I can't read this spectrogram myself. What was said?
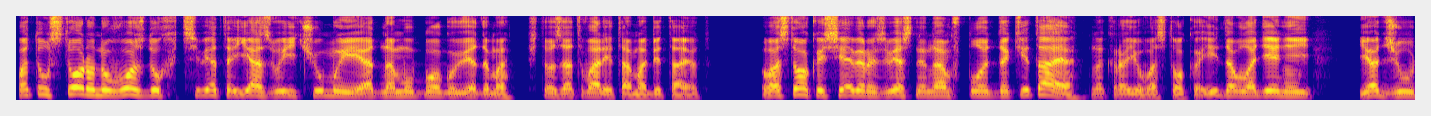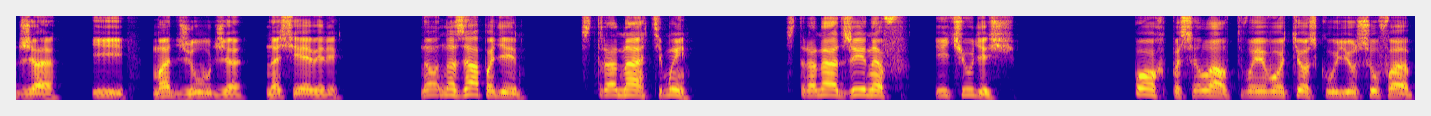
По ту сторону воздух цвета язвы и чумы, и одному Богу ведомо, что за твари там обитают. Восток и север известны нам вплоть до Китая на краю Востока и до владений Яджуджа и Маджуджа на севере. Но на западе страна тьмы, страна джинов и чудищ. Бог посылал твоего тезку Юсуфа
